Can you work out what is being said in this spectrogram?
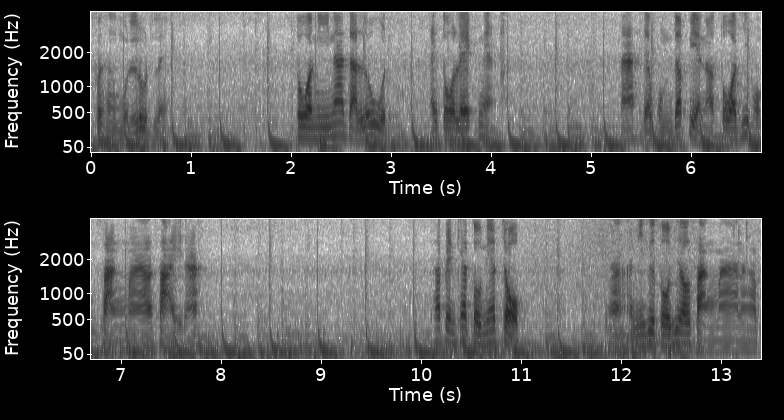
เฟืองหมุนหลุดเลย ตัวนี้น่าจะรูด ไอตัวเล็กเนี่ยนะเดี๋ยวผมจะเปลี่ยนเอาตัวที่ผมสั่งมาใส่นะ ถ้าเป็นแค่ตัวเนี้ยจบอะอันนี้คือตัวที่เราสั่งมานะครับ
